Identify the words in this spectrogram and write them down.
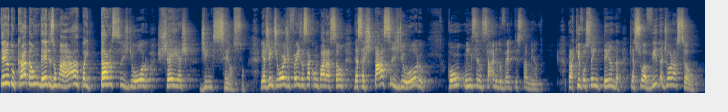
tendo cada um deles uma harpa e taças de ouro cheias de incenso. E a gente hoje fez essa comparação dessas taças de ouro com o incensário do Velho Testamento, para que você entenda que a sua vida de oração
